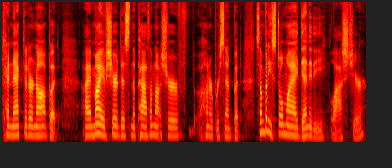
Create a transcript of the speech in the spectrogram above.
connected or not, but I might have shared this in the past. I'm not sure 100%, but somebody stole my identity last year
